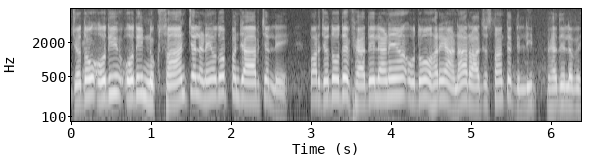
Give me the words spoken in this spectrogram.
ਜਦੋਂ ਉਹਦੀ ਉਹਦੀ ਨੁਕਸਾਨ ਝੱਲਣੇ, ਉਦੋਂ ਪੰਜਾਬ ਝੱਲੇ। ਪਰ ਜਦੋਂ ਉਹਦੇ ਫਾਇਦੇ ਲੈਣੇ ਆ, ਉਦੋਂ ਹਰਿਆਣਾ, ਰਾਜਸਥਾਨ ਤੇ ਦਿੱਲੀ ਫਾਇਦੇ ਲਵੇ।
